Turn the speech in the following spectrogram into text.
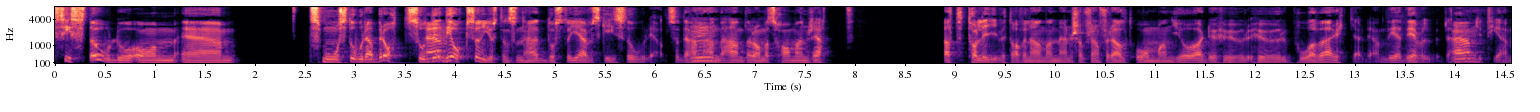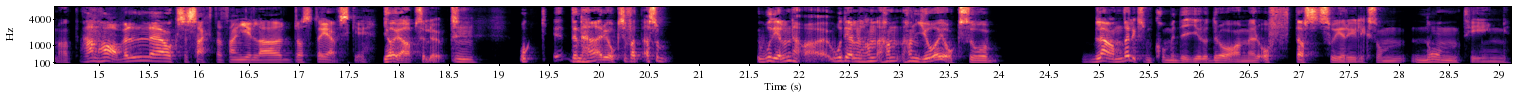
sista ord då om eh, små och stora brott, så det, Mm. det är också just en sån här Dostojevskij-historia. Alltså det Mm. hand- handlar om att har man rätt att ta livet av en annan människa, framförallt om man gör det, hur, hur påverkar den? Det, det är väl rätt mycket temat. Han har väl eh, också sagt att han gillar Dostojevskij. Ja, ja, absolut. Mm. Och den här är också för att, alltså, Woody Allen, Woody Allen han, han, han gör ju också, blandar liksom komedier och dramer. Oftast så är det liksom någonting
